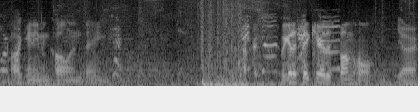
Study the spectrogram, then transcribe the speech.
Oh, I can't even call in thing. Alright, we gotta take care of this bunghole. Yar.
